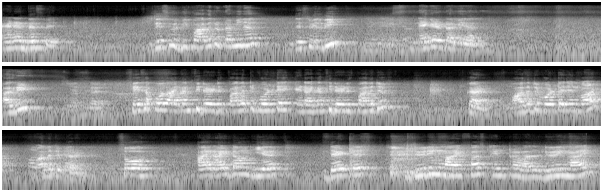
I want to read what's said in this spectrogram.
and in this way. This will be positive terminal, this will be negative terminal. Agreed? Yes, sir. Say suppose I consider it positive voltage and I consider it positive current. Positive voltage and what? Positive current. So I write down here that during my first interval, during my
